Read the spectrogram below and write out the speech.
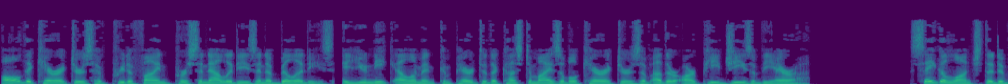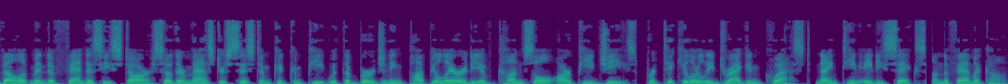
All the characters have predefined personalities and abilities, a unique element compared to the customizable characters of other RPGs of the era. Sega launched the development of Phantasy Star so their Master System could compete with the burgeoning popularity of console RPGs, particularly Dragon Quest 1986 on the Famicom.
